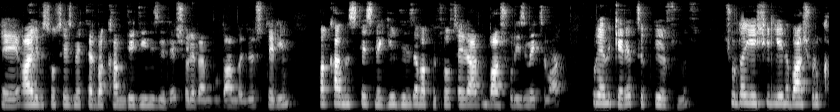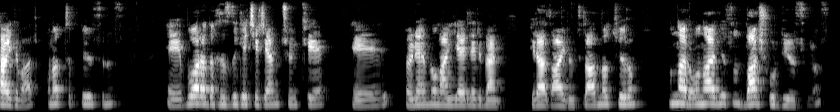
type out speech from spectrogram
E, Aile ve Sosyal Hizmetler Bakanlığı dediğinizde de şöyle ben buradan da göstereyim. Bakanlık sitesine girdiğinizde bakın sosyal yardım başvuru hizmeti var. Buraya bir kere tıklıyorsunuz. Şurada yeşil yeni başvuru kaydı var. Buna tıklıyorsunuz. E, bu arada hızlı geçeceğim çünkü e, önemli olan yerleri ben biraz ayrıntılı anlatıyorum. Bunları onaylıyorsunuz, başvur diyorsunuz.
